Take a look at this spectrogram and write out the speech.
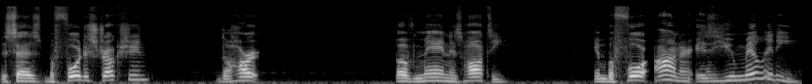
It says, Before destruction, the heart of man is haughty, and before honor is humility.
